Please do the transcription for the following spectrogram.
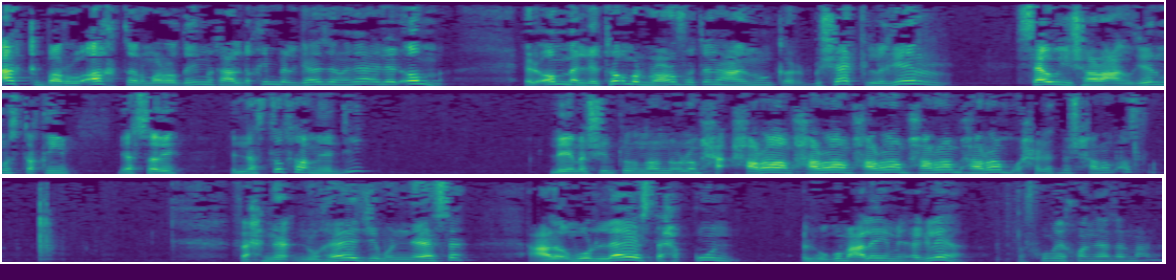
أكبر وأخطر مرضين متعلقين بالجهاز المناعي للأمة. الأمة اللي تؤمر بالمعروف وتنهى عن المنكر بشكل غير سوي شرعا غير مستقيم يحصل إيه؟ الناس تطهق من الدين. ليه ماشيين طول النهار نقول لهم حرام حرام حرام حرام حرام وحاجات مش حرام أصلا. فإحنا نهاجم الناس على أمور لا يستحقون الهجوم عليهم من أجلها. مفهوم يا اخوان هذا المعنى؟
